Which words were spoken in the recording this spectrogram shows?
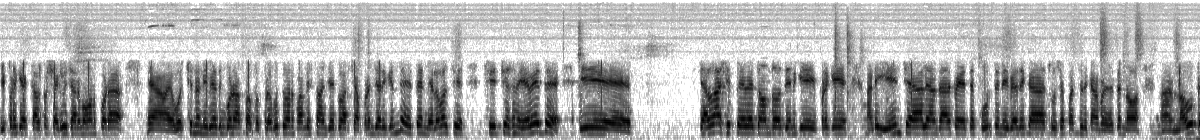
ఇప్పటికే కలెక్టర్ శైలి చంద్రమోహన్ కూడా వచ్చిన నివేదిక కూడా ప్రభుత్వాన్ని పంపిస్తామని చెప్పి వారు చెప్పడం జరిగింది. అయితే నిలవలసి సీ- సీజ్ చేసిన ఏవైతే ఈ షిప్ ఏవైతే ఉందో దీనికి ఇప్పటికి అంటే ఏం చేయాలి అనే దానిపై అయితే పూర్తి నివేదిక చూసే పరిస్థితి కనబడదు అయితే నౌక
